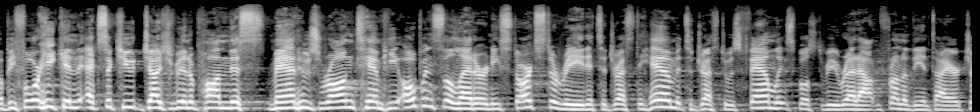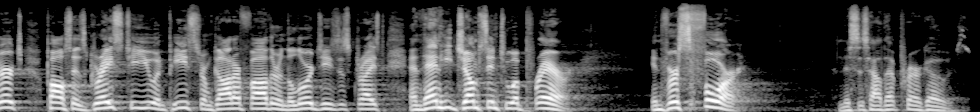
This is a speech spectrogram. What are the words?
But before he can execute judgment upon this man who's wronged him, he opens the letter and he starts to read. It's addressed to him, it's addressed to his family, it's supposed to be read out in front of the entire church. Paul says, Grace to you and peace from God our Father and the Lord Jesus Christ. And then he jumps into a prayer in verse 4. And this is how that prayer goes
